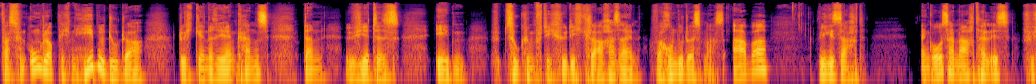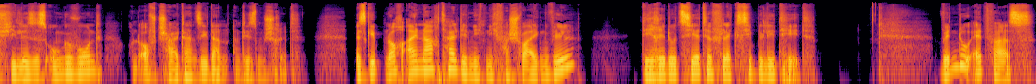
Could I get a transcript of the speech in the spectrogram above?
was für einen unglaublichen Hebel du da durchgenerieren kannst, dann wird es eben zukünftig für dich klarer sein, warum du das machst. Aber wie gesagt, ein großer Nachteil ist, für viele ist es ungewohnt und oft scheitern sie dann an diesem Schritt. Es gibt noch einen Nachteil, den ich nicht verschweigen will, die reduzierte Flexibilität. Wenn du etwas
